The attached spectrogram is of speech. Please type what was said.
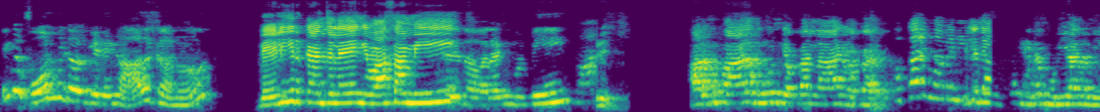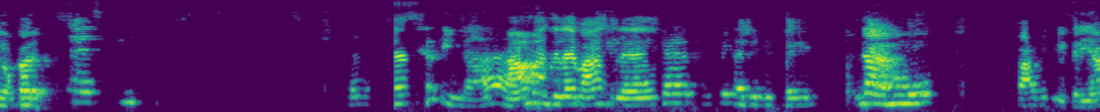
எங்க போன் மீட்டா கேட்டீங்க? ஆளை காணும். வெளிய இருக்க அஞ்சல இங்க வா சாமி. நான் வரேங்க மம்மி வாழ மூஞ்சி உட்காரலாம் இங்க உட்காரு இல்ல நீ முடியாது நீ உட்காரு சரி. இருக்கீங்களா? ஆமா அஞ்சல வாங்கல இந்த அழகு. பாத்துக்கு சரியா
